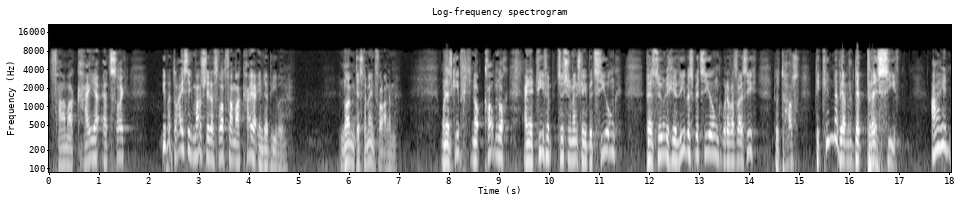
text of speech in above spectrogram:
Pharmakeia erzeugt. Über 30 Mal steht das Wort Pharmakeia in der Bibel. Im Neuen Testament vor allem. Und es gibt noch, kaum noch eine tiefe zwischenmenschliche Beziehung, persönliche Liebesbeziehung oder was weiß ich. Du darfst, die Kinder werden depressiv. Ein,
